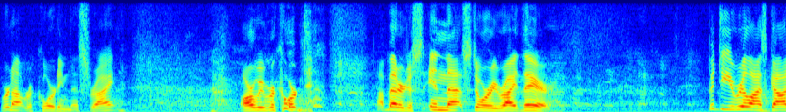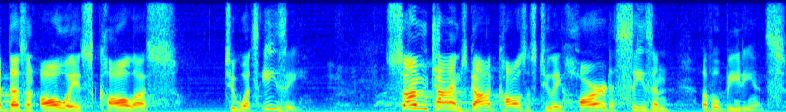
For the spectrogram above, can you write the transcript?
We're not recording this, right? Are we recording? I better just end that story right there. But do you realize God doesn't always call us to what's easy? Sometimes God calls us to a hard season of obedience.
